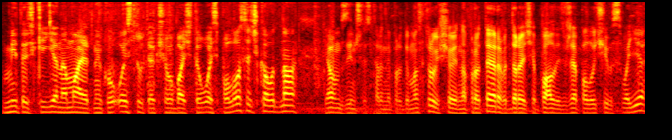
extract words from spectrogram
Міточки є на маятнику. Ось тут, якщо ви бачите, ось полосочка одна. Я вам з іншої сторони продемонструю, що я на протер. До речі, палець вже отримав своє.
